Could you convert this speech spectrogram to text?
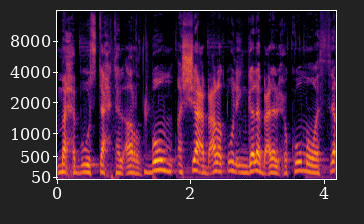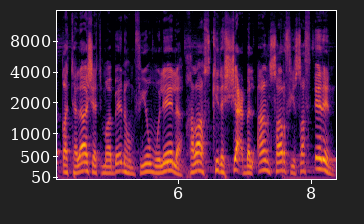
محبوس تحت الأرض. بوم الشعب على طول انقلب على الحكومة والثقة تلاشت ما بينهم في يوم وليلة. خلاص كذا الشعب الآن صار في صف إيرين.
